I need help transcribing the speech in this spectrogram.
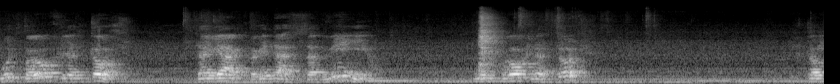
Будь проклят тот, кто яр предаст забвению, будь проклят тот, кто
